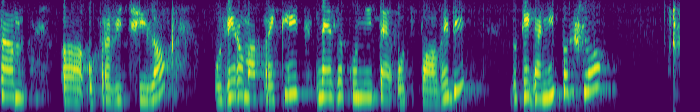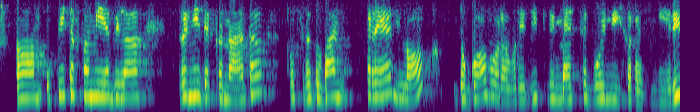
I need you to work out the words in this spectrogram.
sem uh, upravičilo oziroma preklic nezakonite odpovedi. Do tega ni prišlo. Um, v petek pa mi je bila strani dekanata posredovan predlog dogovora o ureditvi medsebojnih razmeri,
